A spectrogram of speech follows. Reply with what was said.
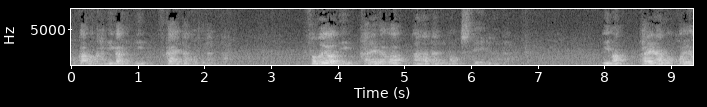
他の神々に仕えたことだった。そのように彼らはあなたにもしているのだ。今彼らの声を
